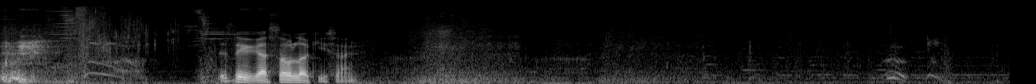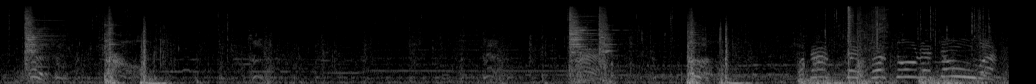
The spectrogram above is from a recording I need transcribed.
this nigga got so lucky, son. It's over!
